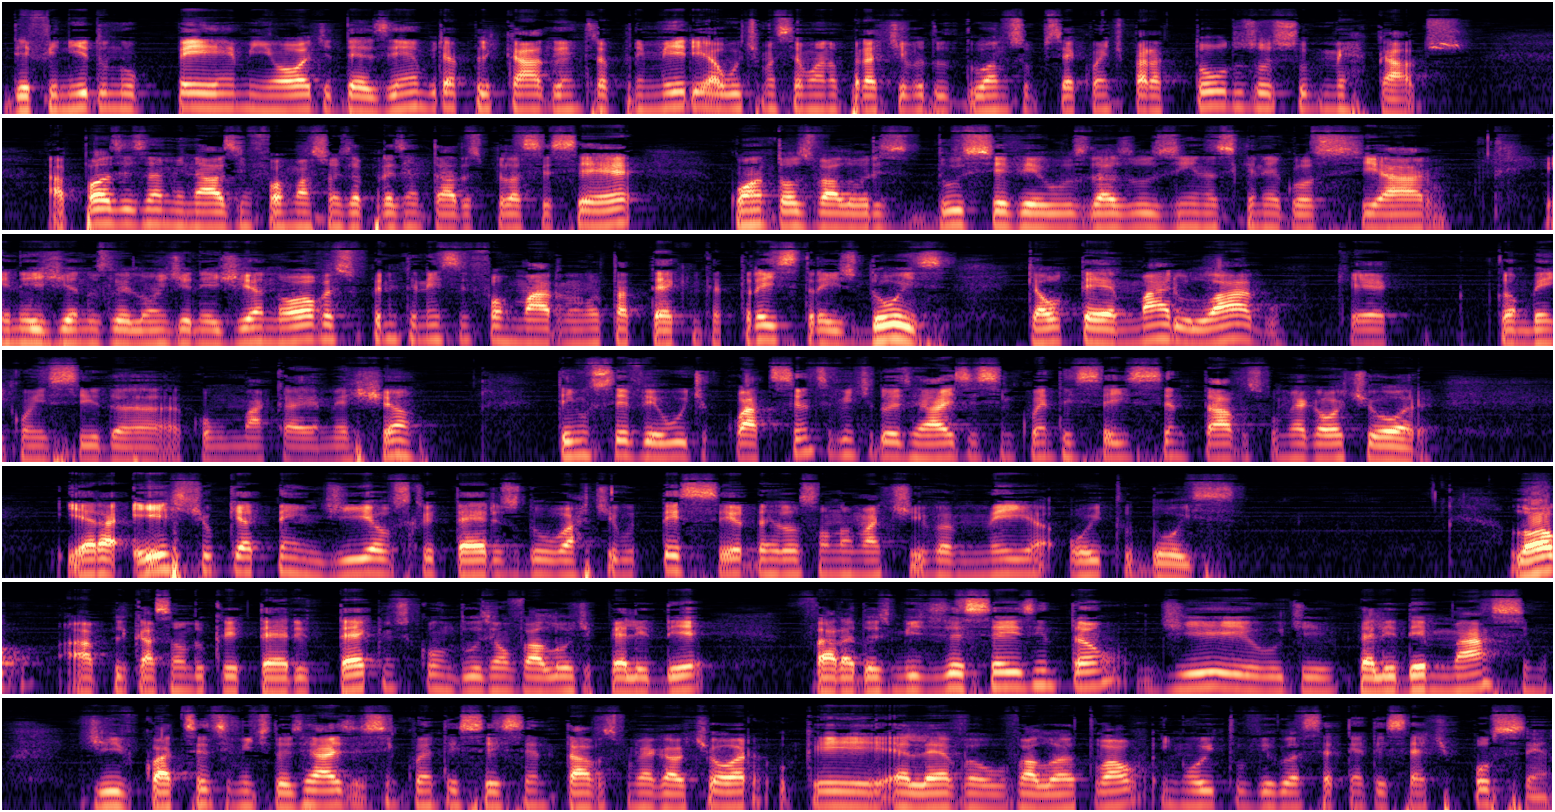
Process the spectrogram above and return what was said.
Definido no PMO de dezembro e aplicado entre a primeira e a última semana operativa do, do ano subsequente para todos os submercados após examinar as informações apresentadas pela CCE quanto aos valores dos CVUs das usinas que negociaram energia nos leilões de energia nova, a superintendência informaram na nota técnica 332 que a UTE Mário Lago, que é também conhecida como Macaé Merchan, tem um CVU de R$ 422,56 por megawatt-hora. E era este o que atendia aos critérios do artigo 3 da Resolução Normativa 682. Logo, a aplicação do critério técnico conduz a um valor de PLD para 2016, então, de, o de PLD máximo de R$ 422,56 por megawatt-hora, o que eleva o valor atual em 8,77%.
